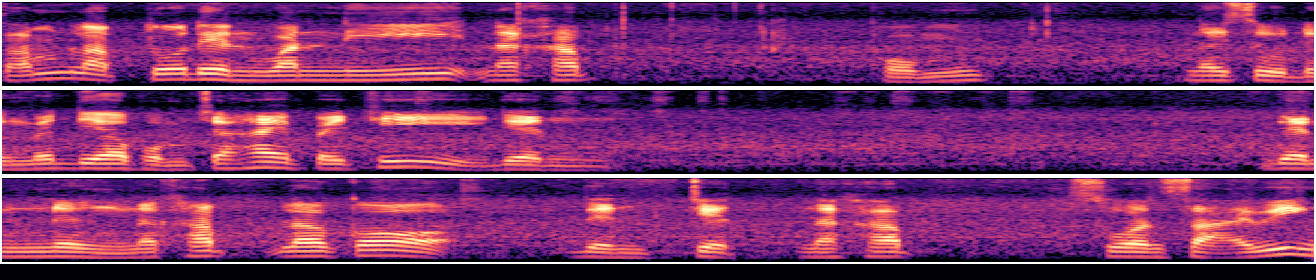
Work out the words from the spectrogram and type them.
สำหรับตัวเด่นวันนี้นะครับ ผมในสูตรหนึ่งเม็ดเดียว ผมจะให้ไปที่เด่น เด่นหนึ่งนะครับ แล้วก็เด่นเจ็ดนะครับ ส่วนสายวิ่ง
